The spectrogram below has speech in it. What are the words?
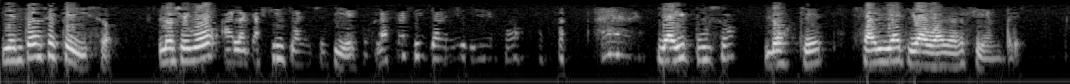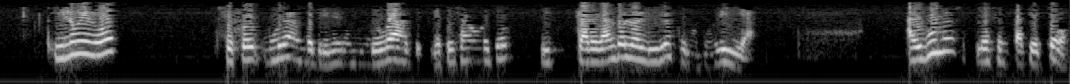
Y entonces, ¿qué hizo? Lo llevó a la casita de sus viejos. Las casitas de mi viejo y ahí puso los que sabía que iba a guardar siempre. Y luego se fue mudando primero a un lugar, después a otro, y cargando los libros como podía. Algunos los empaquetó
